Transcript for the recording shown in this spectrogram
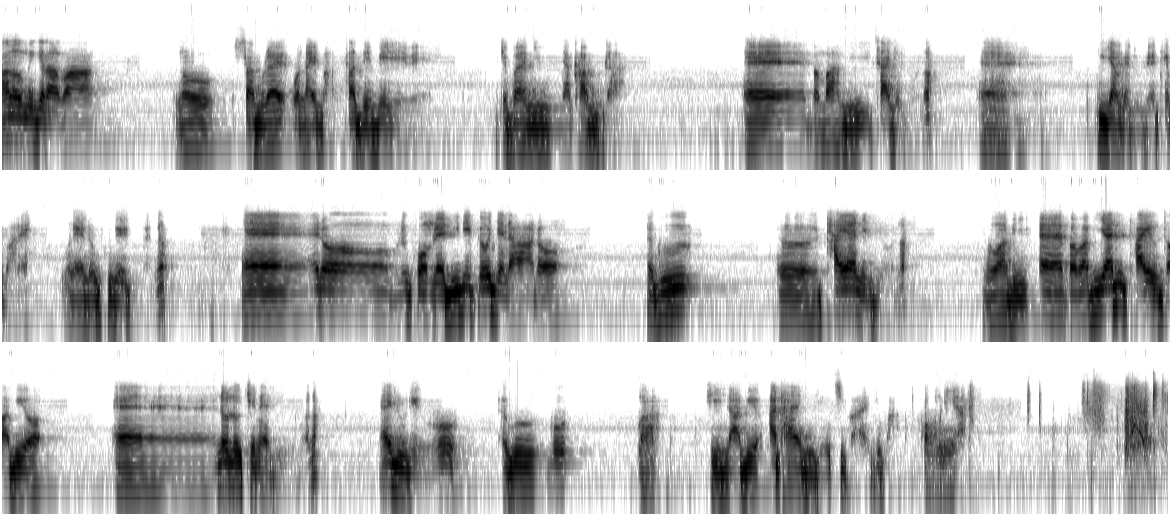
အားလုံးမင်္ဂလာပါကျွန်တော်ဆာမူရိုင်း online မှာစတင်မိနေပဲဂျပန်ကြီးညခမူတာအဲဗမာကြီးထိုက်လို့ပေါ့နော်အဲကြီးရမယ်လို့လည်းထင်ပါတယ်ဝင်လေလို့ခုရဲ့ပဲနော်အဲအဲ့တော့ဘယ်လိုခေါ်မလဲဒီနေ့ပြောချင်တာကတော့အခုဟိုထိုင်းရနေပြီပေါ့နော်ဗမာပြည်အဲဗမာပြည်ကနေထိုင်းကိုသွားပြီးတော့အဲလှုပ်လှုပ်ချင်တဲ့လူတွေပေါ့နော်အဲ့လူတွေကိုအခုကို မှာဒီလာပြီးတော့အပ်ထားတဲ့လူတွေရှိပါတယ်ဒီမှာဟောင်းနေရ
